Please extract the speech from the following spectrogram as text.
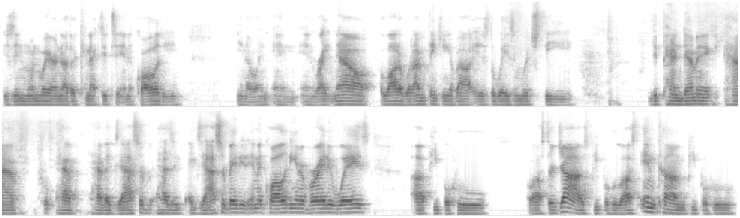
is in one way or another connected to inequality you know and and and right now a lot of what i'm thinking about is the ways in which the the pandemic have have have exacerb has exacerbated inequality in a variety of ways. Uh, people who lost their jobs, people who lost income, people who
